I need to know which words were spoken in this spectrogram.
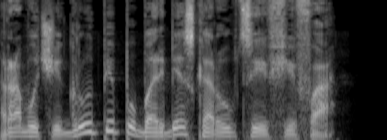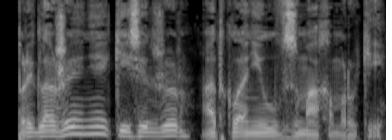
рабочей группе по борьбе с коррупцией в ФИФА. Предложение Киссинджер отклонил взмахом руки.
